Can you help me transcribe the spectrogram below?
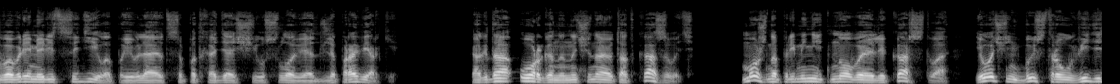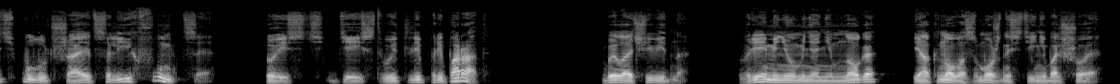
во время рецидива появляются подходящие условия для проверки. Когда органы начинают отказывать, можно применить новое лекарство и очень быстро увидеть, улучшается ли их функция, то есть действует ли препарат. Было очевидно, времени у меня немного и окно возможностей небольшое.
